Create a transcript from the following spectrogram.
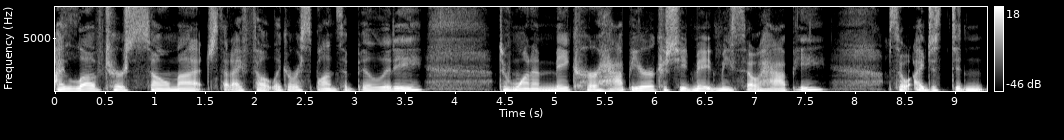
I loved her so much that I felt like a responsibility to want to make her happier because she'd made me so happy. So I just didn't,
